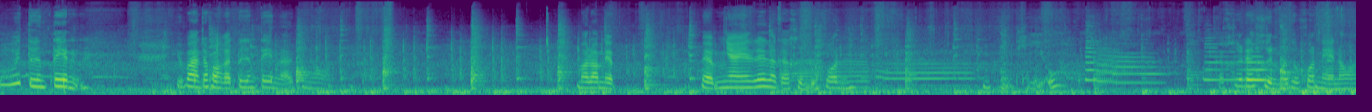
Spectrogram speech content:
โอ้ยตื่นเต้นอยู่บ้านเจ้าของก็ตื่นเต้นแล้วพี่น้องมาเราแบบแบบไงเล่นแล้วก็ขึ้นทุกคนพื้นที่โอ้ก็คือได้ขึ้นมาทุกคนแน่นอน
